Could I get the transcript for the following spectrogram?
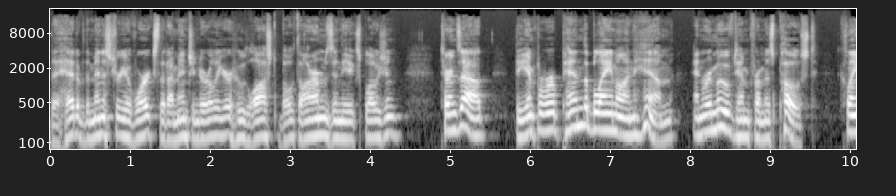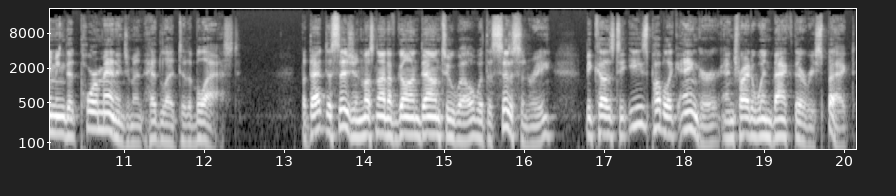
the head of the Ministry of Works that I mentioned earlier, who lost both arms in the explosion, turns out the emperor pinned the blame on him and removed him from his post, claiming that poor management had led to the blast. But that decision must not have gone down too well with the citizenry, because to ease public anger and try to win back their respect,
